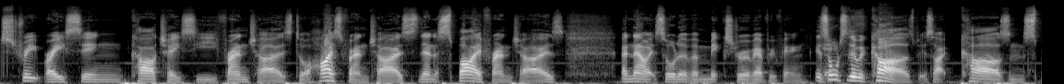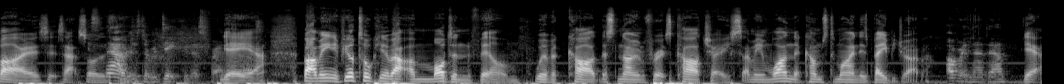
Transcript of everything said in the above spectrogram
street racing, car chasey franchise to a heist franchise, then a spy franchise, and now it's sort of a mixture of everything. It's all to do with cars, but it's like cars and spies. It's that sort It's of now thing. just a ridiculous franchise. Yeah, yeah. But I mean, if you're talking about a modern film with a car that's known for its car chase, I mean, one that comes to mind is Baby Driver. I've written that down. Yeah,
